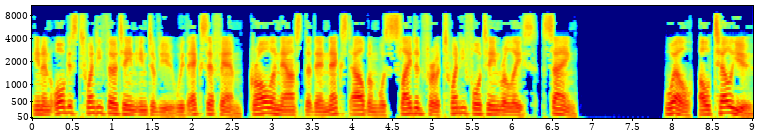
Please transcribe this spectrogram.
In an August 2013 interview with XFM, Grohl announced that their next album was slated for a 2014 release, saying, Well, I'll tell you,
